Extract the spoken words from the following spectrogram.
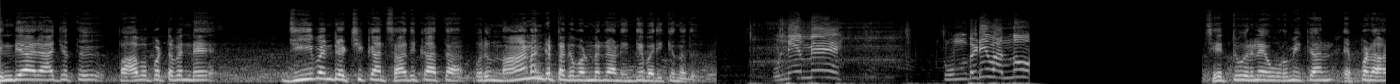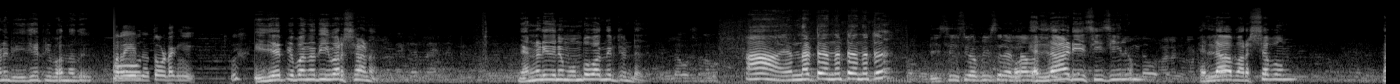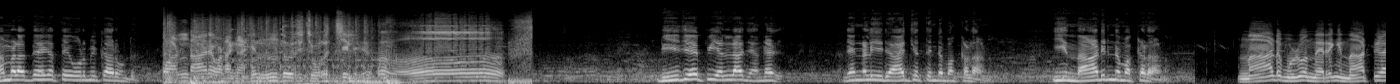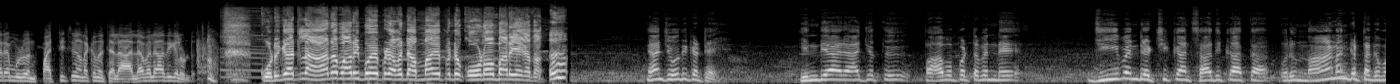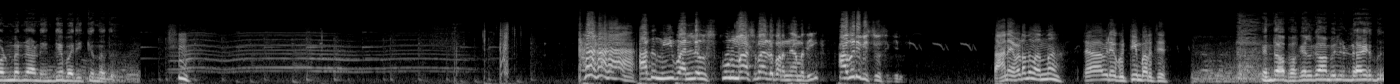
India രാജ്യത്ത് പാവപ്പെട്ടവന്റെ ജീവൻ രക്ഷിക്കാൻ സാധിക്കാത്ത ഒരു നാണം കെട്ട ഗവൺമെന്റാണ് ഇന്ത്യ ഭരിക്കുന്നത്. വന്നു. ചേറ്റൂരിനെ ഓർമ്മിക്കാൻ എപ്പോഴാണ് ബി ജെ പി വന്നത്? തുടങ്ങി. ബി ജെ പി വന്നത് ഈ വർഷമാണ് ഞങ്ങൾ ഇതിനു മുമ്പ് വന്നിട്ടുണ്ട്. ആ എന്നിട്ട് എന്നിട്ട് എന്നിട്ട്? എല്ലാ ഡി സി സിയിലും എല്ലാ വർഷവും നമ്മൾ അദ്ദേഹത്തെ ഓർമ്മിക്കാറുണ്ട്. പണ്ടാരവടങ്ങ എന്തൊരു ചൊറിച്ചിൽ? ബി ജെ പി അല്ല ഞങ്ങൾ. ഞങ്ങൾ ഈ രാജ്യത്തിന്റെ മക്കളാണ്. ഈ നാടിന്റെ മക്കളാണ്. നാട് മുഴുവൻ നിരങ്ങി നാട്ടുകാരെ മുഴുവൻ പറ്റിച്ചു നടക്കുന്ന ചില അലവലാദികളുണ്ട്. കൊടുങ്കാറ്റിൽ ആന മാറിപ്പോയപ്പോഴും അവന്റെ അമ്മായപ്പന്റെ കോണവും മാറിയ കഥ. ഞാൻ ചോദിക്കട്ടെ ഇന്ത്യ രാജ്യത്ത് പാവപ്പെട്ടവന്റെ ജീവൻ രക്ഷിക്കാൻ സാധിക്കാത്ത ഒരു നാണം കെട്ട ഗവൺമെന്റാണ് ഇന്ത്യ ഭരിക്കുന്നത്. അത് നീ വല്ല സ്കൂൾ മാഷമാരോട് പറഞ്ഞാ മതി. അവർ വിശ്വസിക്കും. താൻ എവിടെ നിന്ന് വന്ന്? രാവിലെ കുറ്റിയും പറിച്ച്. എന്താ പകൽഗാമിൽ ഉണ്ടായത്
